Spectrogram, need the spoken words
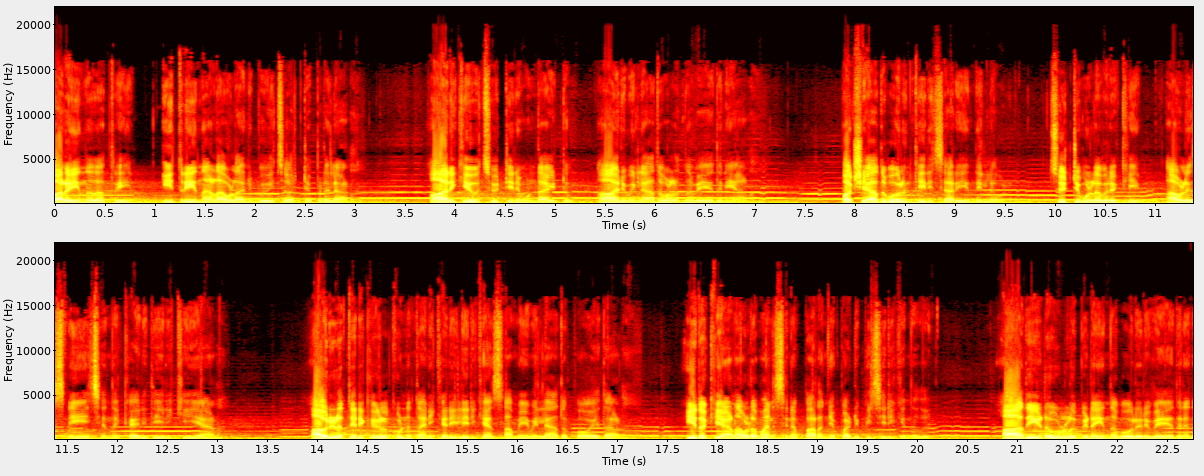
പറയുന്നത് അത്രയും ഇത്രയും നാൾ അവൾ അനുഭവിച്ച ഒറ്റപ്പെടലാണ്. ആരൊക്കെയോ ചുറ്റിനും ഉണ്ടായിട്ടും ആരുമില്ലാതെ വളർന്ന വേദനയാണ്. പക്ഷേ അതുപോലും തിരിച്ചറിയുന്നില്ല അവൾ. ചുറ്റുമുള്ളവരൊക്കെയും അവളെ സ്നേഹിച്ചെന്ന് കരുതിയിരിക്കുകയാണ്. അവരുടെ തിരക്കുകൾ കൊണ്ട് തനിക്കരിയിൽ ഇരിക്കാൻ സമയമില്ലാതെ പോയതാണ്. ഇതൊക്കെയാണ് അവിടെ മനസ്സിനെ പറഞ്ഞു പഠിപ്പിച്ചിരിക്കുന്നത്. ആദിയുടെ ഉള്ളു പിടയുന്ന പോലൊരു വേദന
